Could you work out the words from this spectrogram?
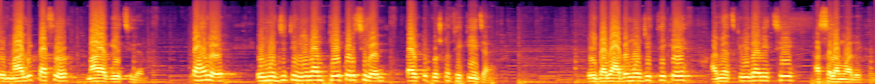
এই মালিক কাফুর মারা গিয়েছিলেন। তাহলে এই মসজিদটি নির্মাণ কে করেছিলেন, তা একটি প্রশ্ন থেকেই যায়। এই বাবা আদম মসজিদ থেকে আমি আজকে বিদায় নিচ্ছি। আসসালামু আলাইকুম।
